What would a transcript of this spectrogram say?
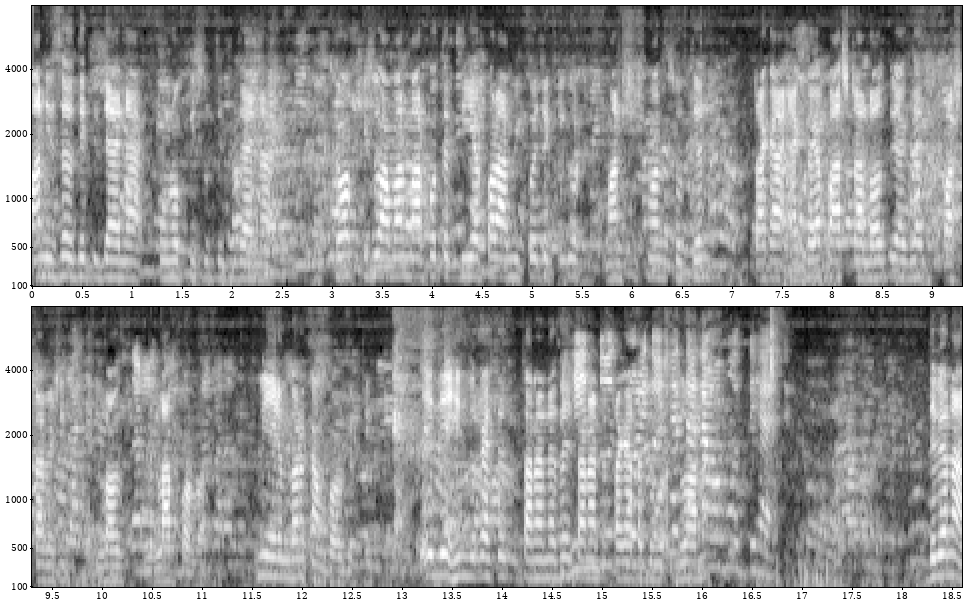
পানি সেচ দিতে দেয় না, কোনো কিছু দিতে দেয় না। সব কিছু আমার মারফতে দেওয়ার পর আমি কই যে কী করে, মানসিক সমাজ চলতে হলে টাকা এক জায়গায় পাঁচটা লস দিয়ে এক জায়গায় পাঁচটা বেশি লস লাভ করবা। তুমি এরকম ধরনের কাম করো দেখি এই যে হিন্দুর কাছে দানা নেছে হিন্দুর টাকাটা দেওয়া না। দেবে না।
